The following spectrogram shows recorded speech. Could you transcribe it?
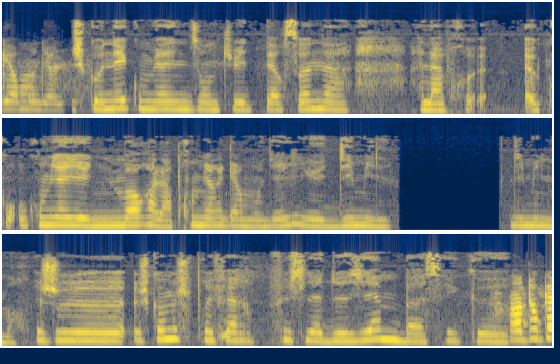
Guerre mondiale. Je connais combien ils ont tué de personnes à, à la... euh, co- combien il y a eu de morts à la Première Guerre mondiale. Il y a eu 10 000. 10 000 morts. Je, je- comme je préfère plus la deuxième, bah c'est que... En tout cas,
